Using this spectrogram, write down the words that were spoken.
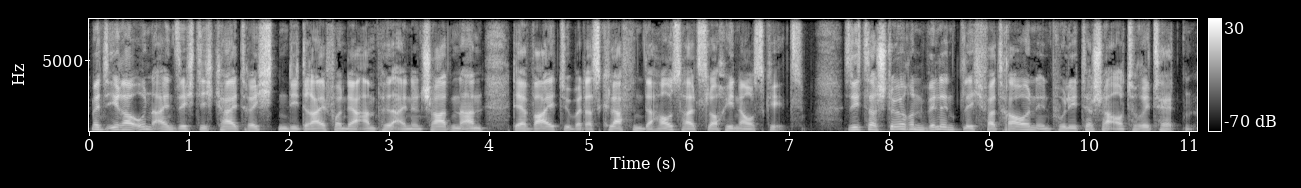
Mit ihrer Uneinsichtigkeit richten die drei von der Ampel einen Schaden an, der weit über das klaffende Haushaltsloch hinausgeht. Sie zerstören willentlich Vertrauen in politische Autoritäten.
